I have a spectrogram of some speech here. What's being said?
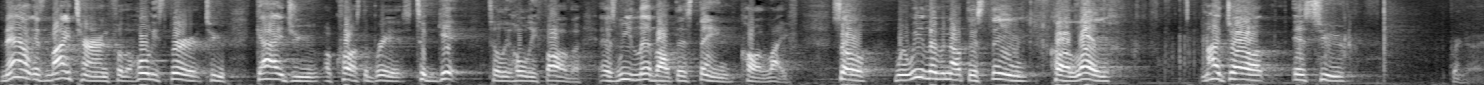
Now it's my turn for the Holy Spirit to guide you across the bridge to get to the Holy Father as we live out this thing called life. So when we living out this thing called life, my job is to bring it.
